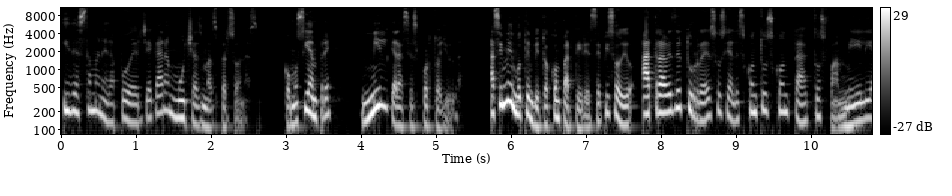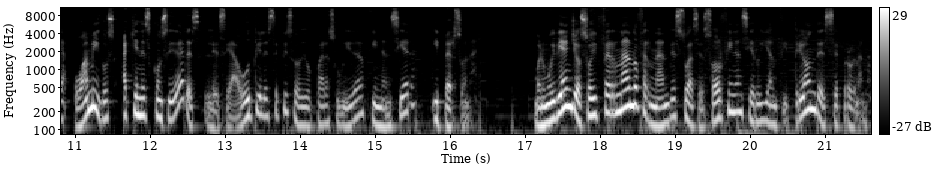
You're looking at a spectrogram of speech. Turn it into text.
y de esta manera poder llegar a muchas más personas. Como siempre, mil gracias por tu ayuda. Asimismo, te invito a compartir este episodio a través de tus redes sociales con tus contactos, familia o amigos a quienes consideres les sea útil este episodio para su vida financiera y personal. Bueno, muy bien, yo soy Fernando Fernández, tu asesor financiero y anfitrión de este programa.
